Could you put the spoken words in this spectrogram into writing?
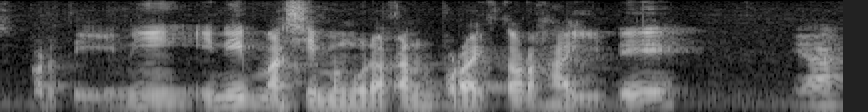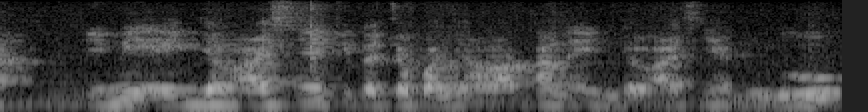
seperti ini. Ini masih menggunakan proyektor HID ya ini angel eyes-nya kita coba nyalakan angel eyes-nya dulu.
